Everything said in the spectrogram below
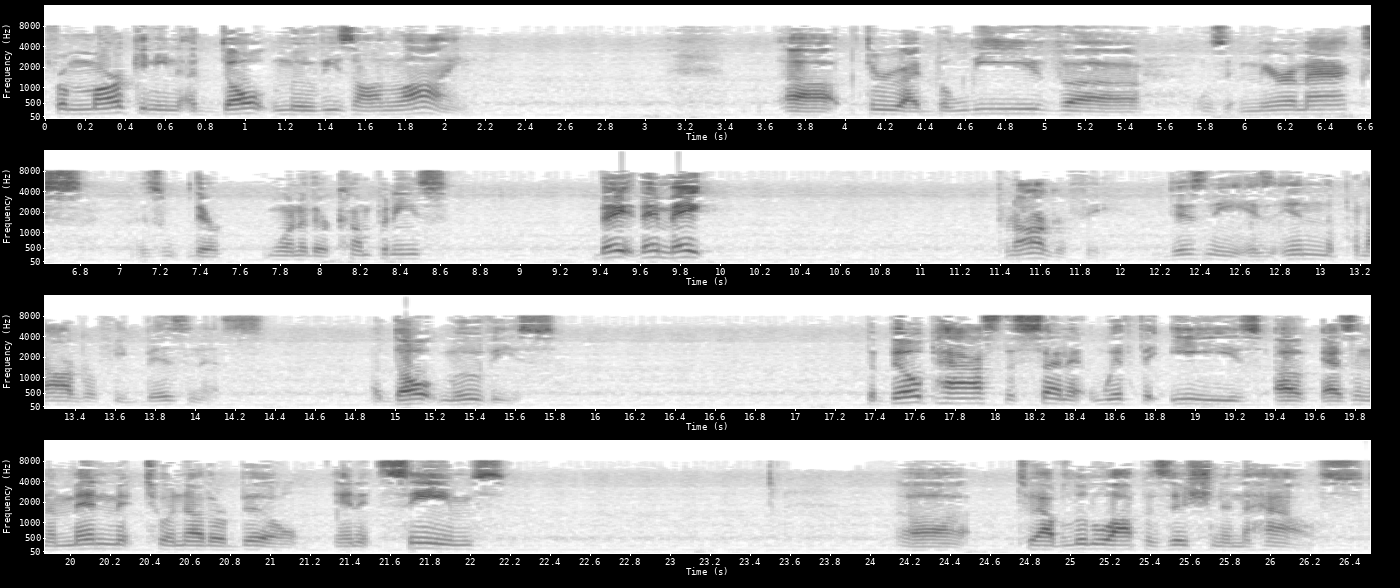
from marketing adult movies online. Uh, through, I believe, uh, was it Miramax? Is their one of their companies? They they make pornography. Disney is in the pornography business, adult movies. The bill passed the Senate with the ease of as an amendment to another bill, and it seems uh, to have little opposition in the House.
